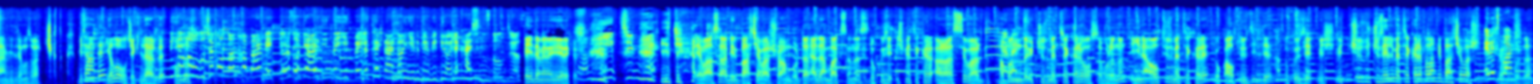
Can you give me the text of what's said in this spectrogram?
tane villamız var. Çıktık. Bir tane de yalı olacak ileride. Bir Onu da- yalı olacak ondan bekliyoruz. O geldiğinde Yiğit Bey'le tekrardan yeni bir video ile karşınızda olacağız. Bey demene gerek yok. Yiğit'cim ya. Hiç. Devasa bir bahçe var şu an burada. Nereden baksanız 970 metrekare arazisi vardı. Tabanında 300 metrekare olsa buranın e, yine 600 metrekare yok 600 değil de 970. 300-350 metrekare falan bir bahçe var. Evet, şu var. burada.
